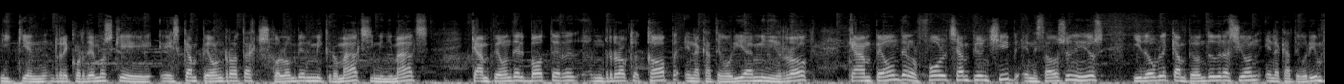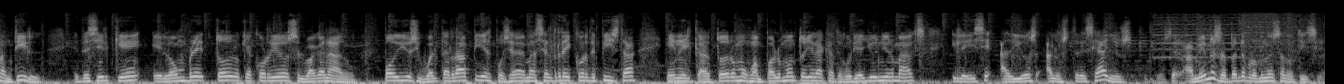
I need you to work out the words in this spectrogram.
y quien recordemos que es campeón Rotax Colombia en Micromax y Minimax, campeón del Butter Rock Cup en la categoría Mini Rock, campeón del Fall Championship en Estados Unidos y doble campeón de duración en la categoría infantil. Es decir, que el hombre todo lo que ha corrido se lo ha ganado. Podios y vueltas rápidas, posee además el récord de pista en el cartódromo Juan Pablo Montoya en la categoría Junior Max y le dice adiós a los 13 años. A mí me sorprende por lo menos esa noticia.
